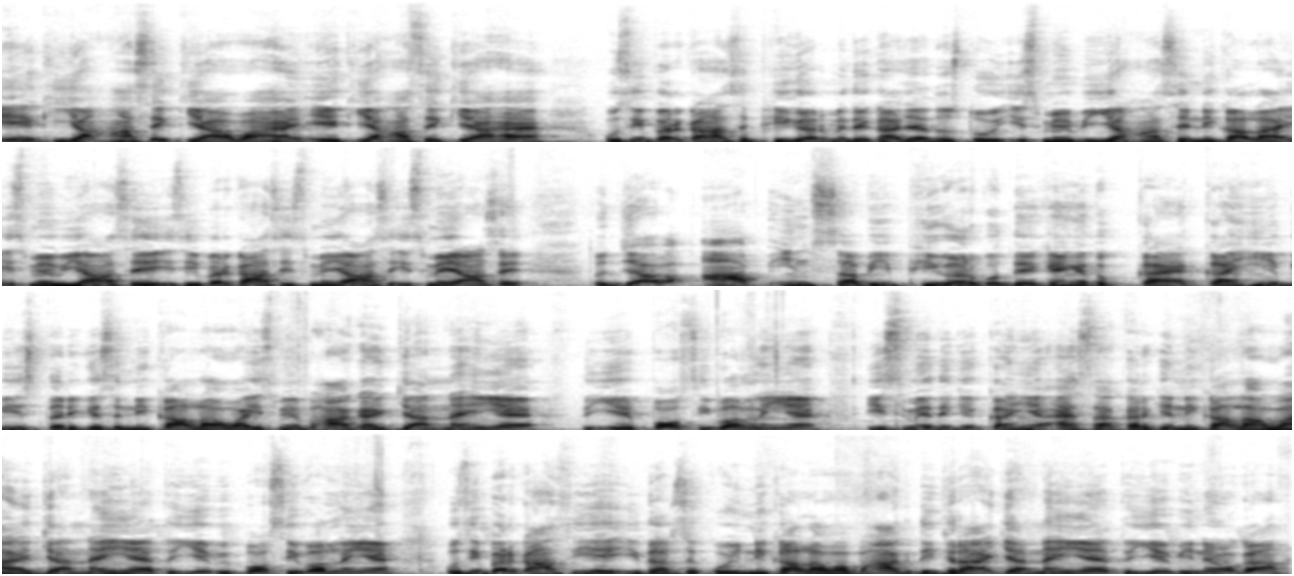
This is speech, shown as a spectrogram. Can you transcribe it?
एक यहाँ से क्या हुआ है, एक यहाँ से क्या है उसी प्रकार से फिगर में देखा जाए दोस्तों, इसमें भी यहाँ से निकाला, इसमें भी यहाँ से, इसी प्रकार से, इसमें यहाँ से, इसमें यहाँ से। तो जब आप इन सभी फिगर को देखेंगे तो कहीं भी इस तरीके से निकाला हुआ इसमें भाग है क्या? नहीं है तो ये पॉसिबल नहीं है। इसमें देखिए कहीं ऐसा करके निकाला हुआ है क्या? नहीं है तो ये भी पॉसिबल नहीं है। उसी प्रकार से ये इधर से कोई निकाला हुआ भाग दिख रहा है क्या? नहीं है तो ये भी नहीं होगा।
